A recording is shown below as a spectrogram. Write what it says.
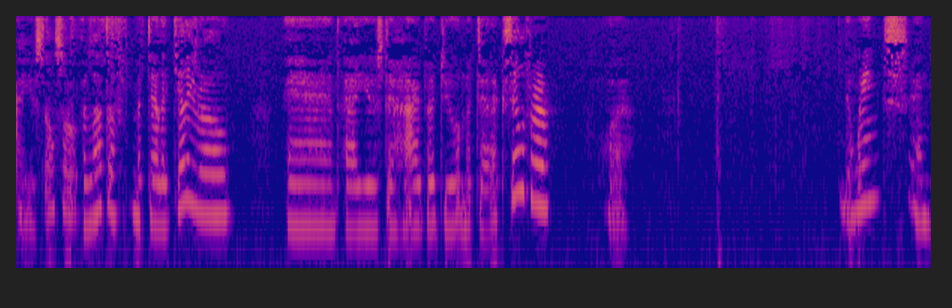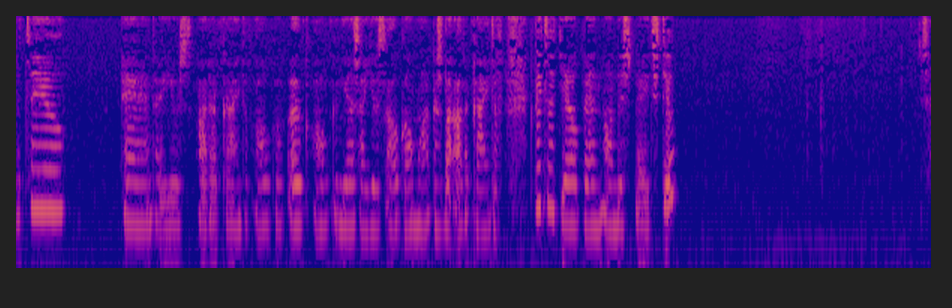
I used also a lot of metallic Gelly Roll and I used the hybrid dual metallic silver for the wings and the tail and I used other kind of alcohol, alcohol yes I used alcohol markers but other kind of glitter gel pen on this page too so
